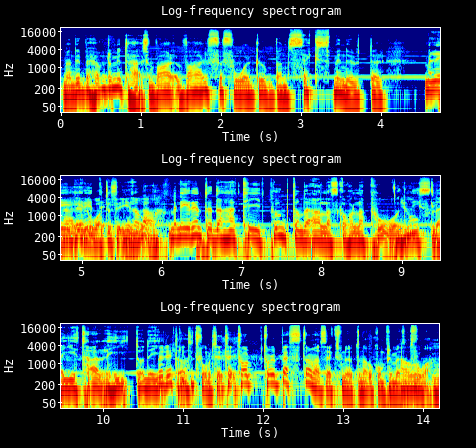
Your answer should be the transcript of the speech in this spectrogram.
Men det behövde de inte här. Så var, varför får gubben sex minuter Men när det, låter så illa? Ja, men är det inte den här tidpunkten där alla ska hålla på och gnissla gitarr hit och dit? Men räcker och... inte två minuter? Ta, ta, det bästa av de här sex minuterna och komprimera till två.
